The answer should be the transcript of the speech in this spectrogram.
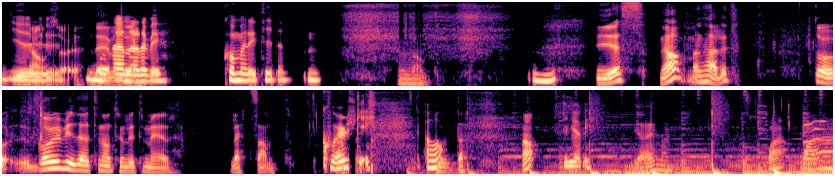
ju ja, modernare vi kommer i tiden. Mm. Mm. Yes, ja men härligt. Då går vi vidare till någonting lite mer lättsamt. Quirky. Ja. ja, det gör vi. Jajamän. Wow, wow.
